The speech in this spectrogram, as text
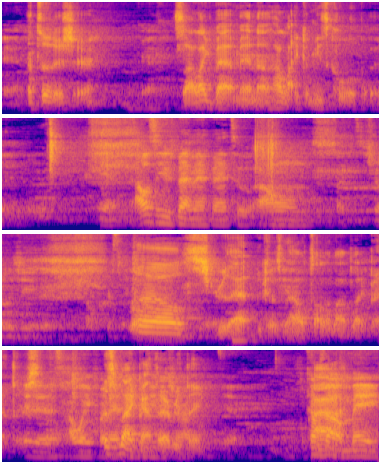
Yeah. until this year. Okay. So I like Batman now. I like him. He's cool. But Yeah. I was a huge Batman fan too. I own like the trilogy. of Christopher Nolan. well, screw that because now it's all about Black Panther. It so. is. I wait for It's that Black Panther everything. Yeah. It comes Ah. out in May,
